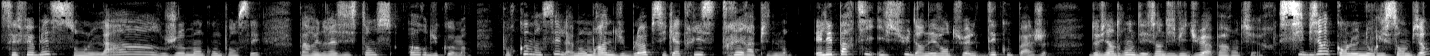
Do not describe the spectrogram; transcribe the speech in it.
ses faiblesses sont largement compensées par une résistance hors du commun. Pour commencer, la membrane du blob cicatrise très rapidement, et les parties issues d'un éventuel découpage deviendront des individus à part entière. Si bien qu'en le nourrissant bien,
